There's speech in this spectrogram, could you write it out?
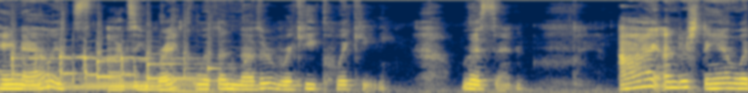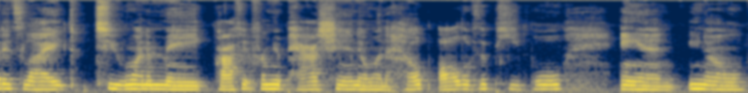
Hey now, it's Auntie Rick with another Ricky Quickie. Listen, I understand what it's like to want to make profit from your passion and want to help all of the people and, you know,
